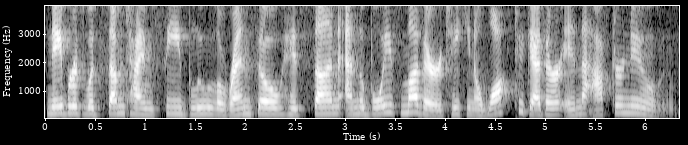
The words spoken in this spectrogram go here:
Neighbors would sometimes see Blue Lorenzo, his son, and the boy's mother taking a walk together in the afternoon.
